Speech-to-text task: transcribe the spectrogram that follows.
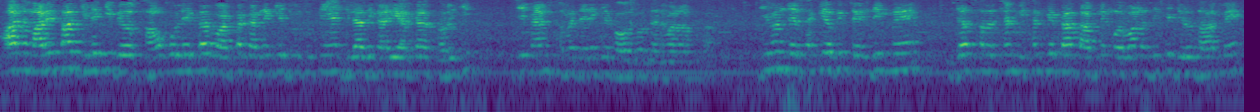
आज हमारे साथ ज़िले की व्यवस्थाओं को लेकर वार्ता करने के लिए जुड़ चुके हैं जिलाधिकारी अर्का खौरी जी। जी मैम, समय देने के लिए बहुत बहुत धन्यवाद आपका। जी मैम, जैसा कि अभी ट्रेंडिंग में जल संरक्षण मिशन के तहत आपने मोरवा नदी के जीर्णोद्धार में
